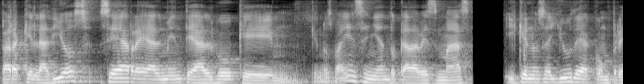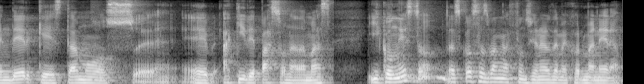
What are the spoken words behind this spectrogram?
para que el adiós sea realmente algo que, nos vaya enseñando cada vez más y que nos ayude a comprender que estamos eh, eh, aquí de paso nada más. Y con esto las cosas van a funcionar de mejor manera.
